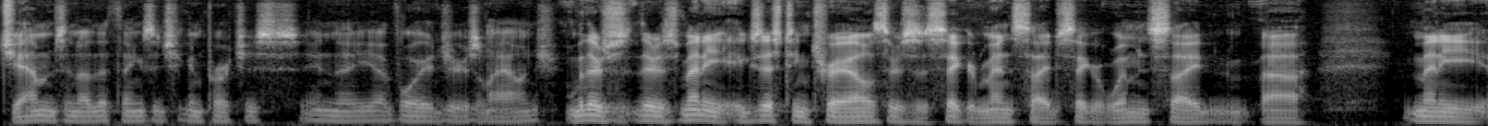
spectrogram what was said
gems and other things that you can purchase in the uh, Voyagers Lounge. Well, There's there's many existing trails. There's a Sacred Men's site, Sacred Women's site. Uh, many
